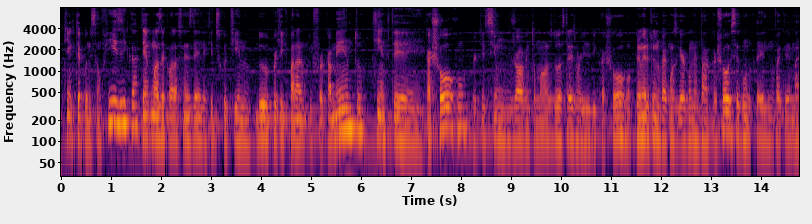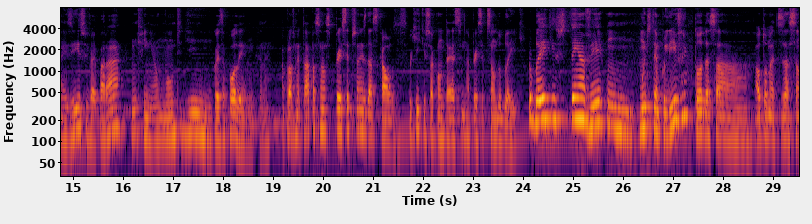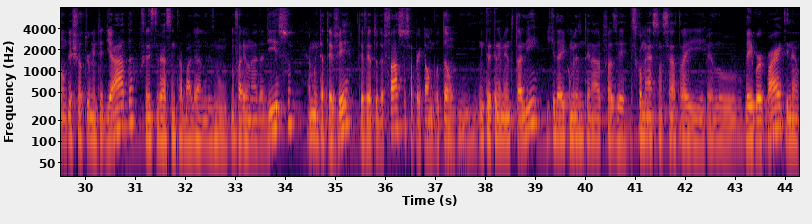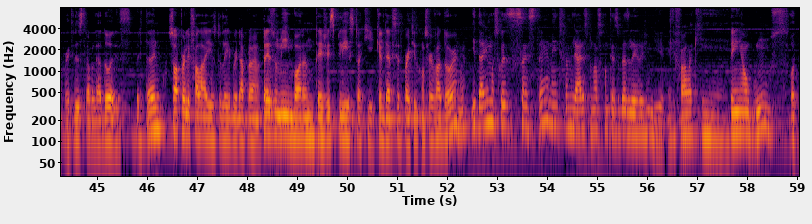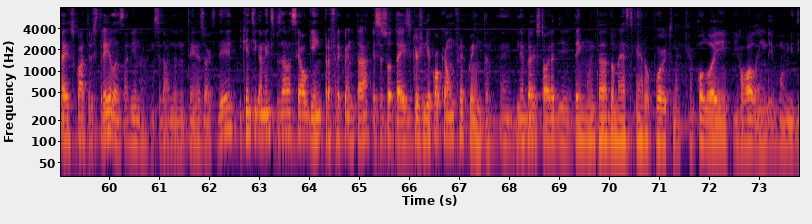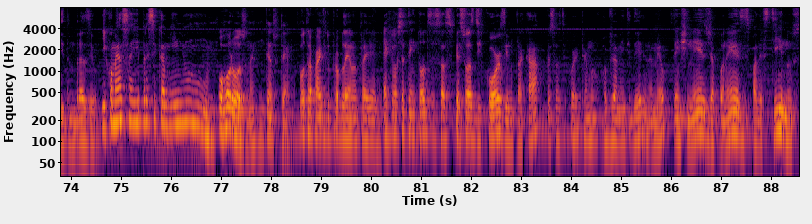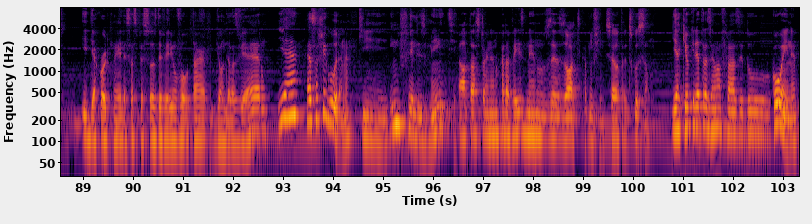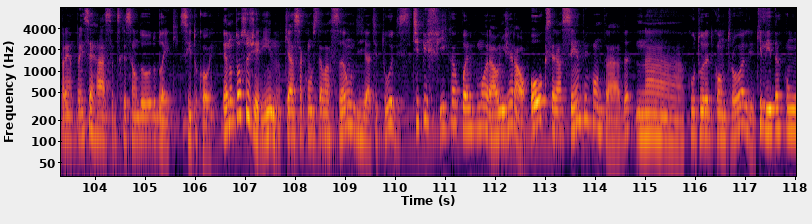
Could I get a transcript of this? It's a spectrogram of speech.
tinha que ter punição física. Tem algumas declarações dele aqui discutindo do porquê que pararam com enforcamento. Tinha que ter cachorro, porque se um jovem tomar umas duas, três mordidas de cachorro, primeiro que ele não vai conseguir argumentar com o cachorro, e segundo que daí ele não vai querer mais isso e vai parar. Enfim, é um monte de coisa polêmica, né? A próxima etapa são as percepções das causas. Por que, que isso acontece na percepção do Blake? Para o Blake, isso tem a ver com muito tempo livre, toda essa automatização deixou turma entediada. Se eles estivessem trabalhando, eles não, não fariam nada disso. É muita TV, TV tudo é fácil, é só apertar um botão, o entretenimento tá ali, e que daí, como eles não têm nada para fazer, eles começam a se atrair pelo Labour Party, né, o Partido dos Trabalhadores britânico. Só por ele falar isso do Labour dá para presumir, embora não esteja explícito aqui, que ele deve ser do Partido Conservador, né? E daí umas coisas que são estranhamente familiares para o nosso contexto brasileiro hoje em dia. Ele fala que tem alguns hotéis quatro estrelas ali na, na cidade onde tem resort dele, e que antigamente precisava ser alguém para frequentar esses hotéis que hoje em dia qualquer um frequenta. É, lembra a história de tem muita doméstica em aeroporto, né? Que rolou aí e rola ainda em alguma medida no Brasil. E começa a ir para esse caminho horroroso, né? Não tem tempo. Outra parte do problema para ele é que você tem todas essas pessoas de cor vindo para cá, pessoas de cor, termo obviamente dele, não é meu. Tem chineses, japoneses, palestinos, e de acordo com ele, essas pessoas deveriam voltar de onde elas vieram. E é essa figura, né? Que infelizmente ela está se tornando cada vez menos exótica. Enfim, isso é outra discussão. E aqui eu queria trazer uma frase do Cohen, né, para encerrar essa descrição do, do Blake. Cito Cohen. Eu não estou sugerindo que essa constelação de atitudes tipifica o pânico moral em geral, ou que será sempre encontrada na cultura de controle que lida com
